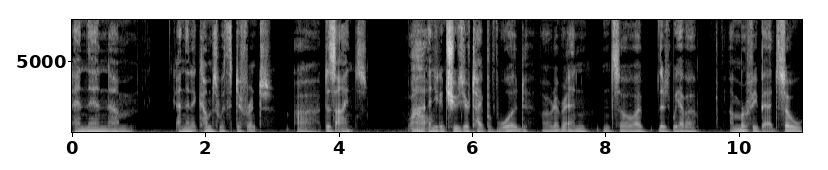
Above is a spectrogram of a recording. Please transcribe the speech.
and then um, and then it comes with different uh, designs. Uh, and you can choose your type of wood or whatever. And, and so I, there's, we have a, a Murphy bed. So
